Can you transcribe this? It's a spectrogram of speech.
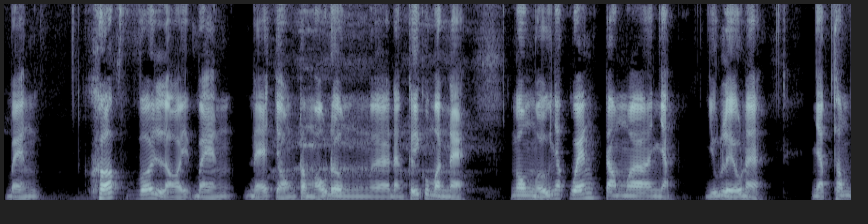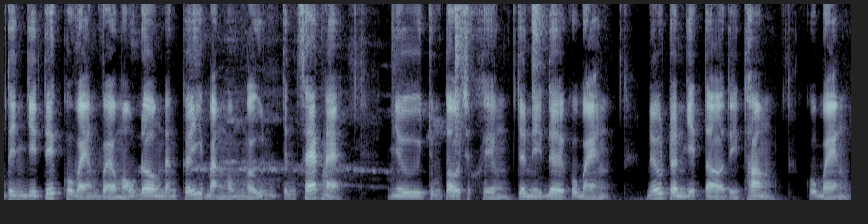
bạn khớp với loại bạn để chọn trong mẫu đơn à, đăng ký của mình nè. Ngôn ngữ nhất quán trong à, nhập dữ liệu nè. Nhập thông tin chi tiết của bạn vào mẫu đơn đăng ký bằng ngôn ngữ chính xác nè. Như chúng tôi xuất hiện trên ID của bạn nếu trên giấy tờ thì thân của bạn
